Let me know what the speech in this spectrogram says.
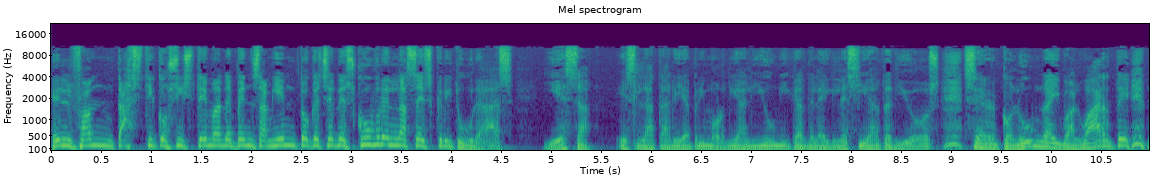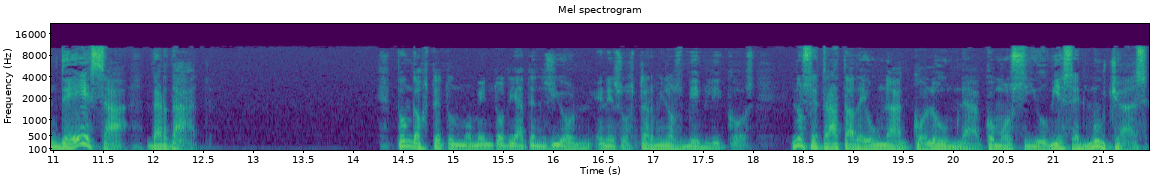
el fantástico sistema de pensamiento que se descubre en las escrituras. Y esa es la tarea primordial y única de la Iglesia de Dios, ser columna y baluarte de esa verdad. Ponga usted un momento de atención en esos términos bíblicos. No se trata de una columna como si hubiesen muchas,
